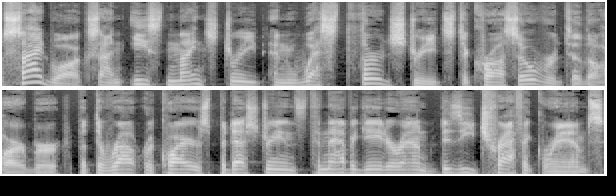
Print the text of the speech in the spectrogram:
sidewalks on East 9th Street and West 3rd Streets to cross over to the harbor, but the route requires pedestrians to navigate around busy traffic ramps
